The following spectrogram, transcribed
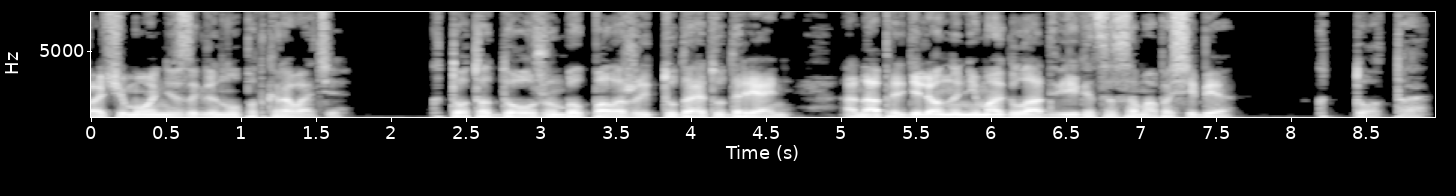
Почему он не заглянул под кровати? Кто-то должен был положить туда эту дрянь. Она определенно не могла двигаться сама по себе. Кто-то.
